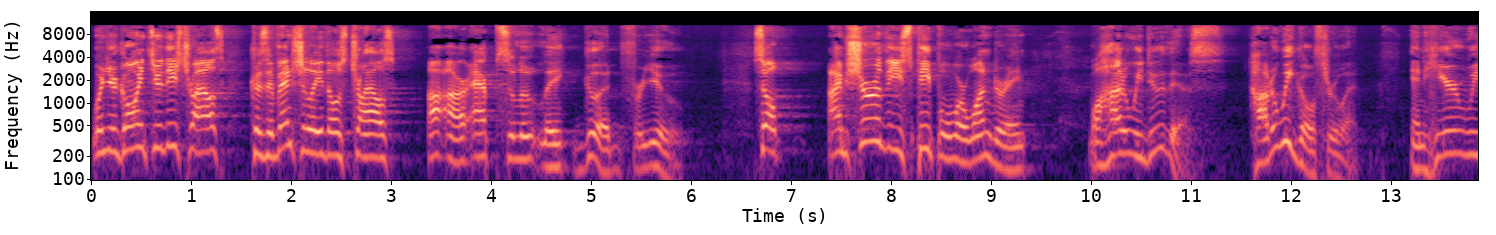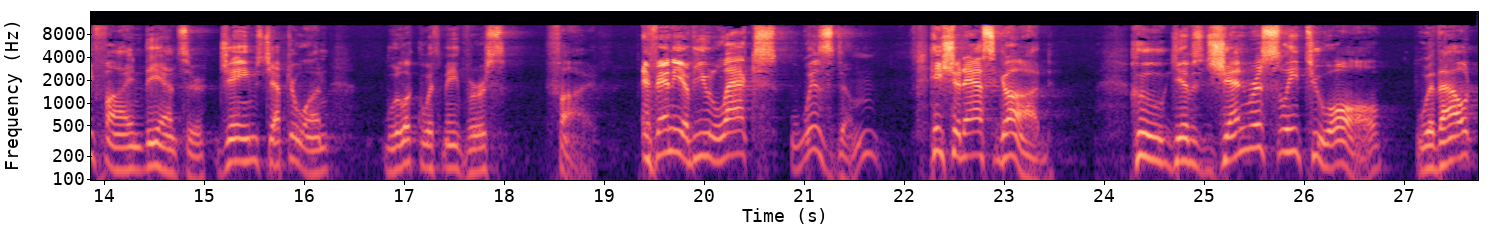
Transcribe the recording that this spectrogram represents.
when you're going through these trials, because eventually those trials are absolutely good for you. So I'm sure these people were wondering, well, how do we do this? How do we go through it? And here we find the answer. James chapter 1, will look with me, verse 5. If any of you lacks wisdom, he should ask God, who gives generously to all without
